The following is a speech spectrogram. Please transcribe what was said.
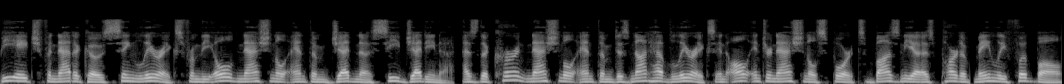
BH Fanatikos sing lyrics from the old national anthem Jedna si Jedina. As the current national anthem does not have lyrics in all international sports Bosnia is part of mainly football,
